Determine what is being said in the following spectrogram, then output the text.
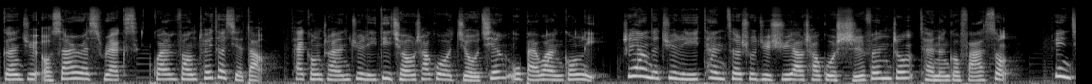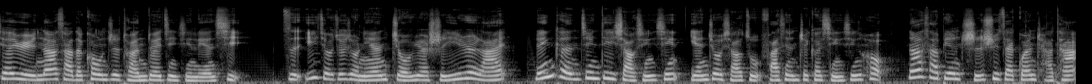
根据 OSIRIS-REx 官方推特写道。太空船距离地球超过九千五百万公里，这样的距离探测数据需要超过十分钟才能够发送，并且与 NASA 的控制团队进行联系。自一九九九年九月十一日来，林肯近地小行星研究小组发现这颗行星后，NASA 便持续在观察它，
